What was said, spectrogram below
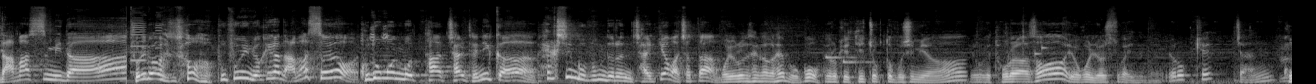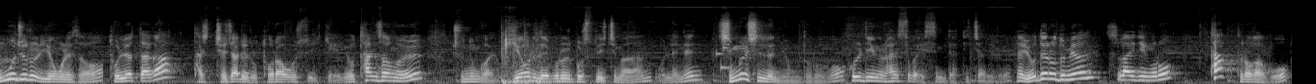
남았습니다. 조립하면서 부품이 몇 개가 남았어요. 구동은 뭐 다 잘 되니까 핵심 부품들은 잘 끼워 맞췄다 뭐 이런 생각을 해보고 이렇게 뒤쪽도 보시면 이렇게 돌아서 이걸 열 수가 있는 거예요. 이렇게 짠 고무줄을 이용을 해서 돌렸다가 다시 제자리로 돌아 올 수 있게 이 탄성을 주는 거예요. 기어 내부를 볼 수도 있지만 원래는 짐을 실는 용도로 홀딩을 할 수가 있습니다. 뒷자리를. 그냥 이대로 두면 슬라이딩으로 탁 들어가고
